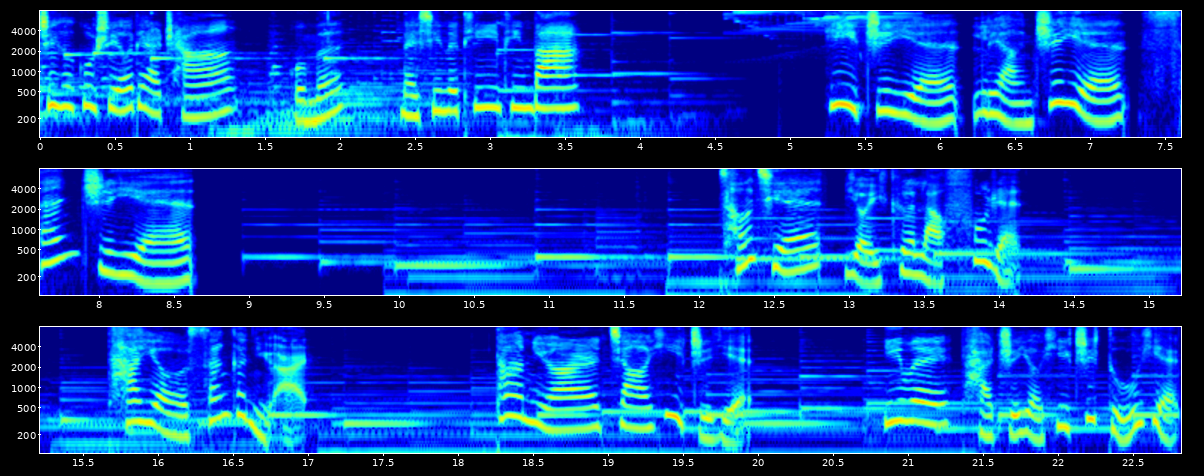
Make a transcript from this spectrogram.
这个故事有点长，我们耐心的听一听吧。一只眼，两只眼，三只眼。从前有一个老妇人，她有三个女儿。大女儿叫一只眼，因为她只有一只独眼，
